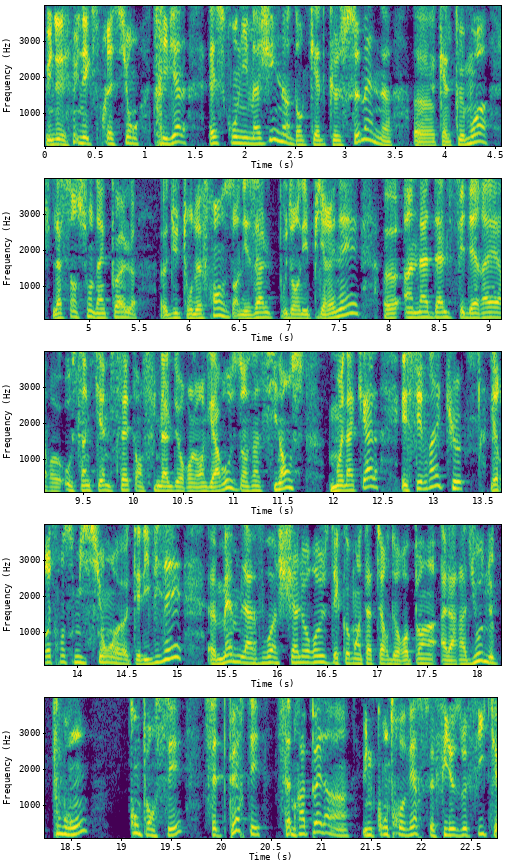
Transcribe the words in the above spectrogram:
une, expression triviale. Est-ce qu'on imagine hein, dans quelques semaines, euh, quelques mois, l'ascension d'un col euh, du Tour de France dans les Alpes ou dans les Pyrénées, un Nadal Federer au cinquième set en finale de Roland Garros dans un silence monacal? Et c'est vrai que les retransmissions télévisées, même la voix chaleureuse des commentateurs d'Europe 1 à la radio ne pourront compenser cette perte. Et ça me rappelle une controverse philosophique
